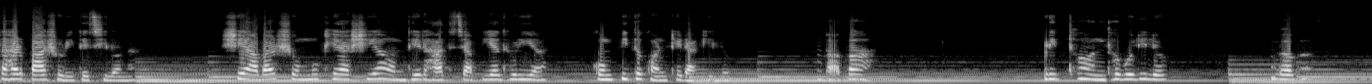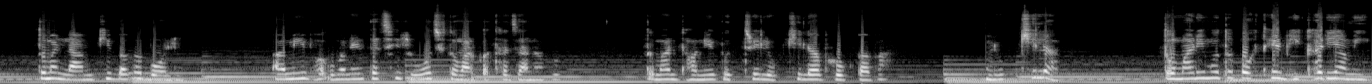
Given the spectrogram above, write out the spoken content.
তাহার পা সরিতেছিল না। সে আবার সম্মুখে আসিয়া অন্ধের হাত চাপিয়া ধরিয়া কম্পিত কণ্ঠে ডাকিল, বাবা। বৃদ্ধ অন্ধ বলিল, বাবা, তোমার নাম কি বাবা বলো? আমি ভগবানের কাছে রোজ তোমার কথা জানাব। তোমার ধনে পুত্রে লক্ষ্মী লাভ হোক বাবা। লক্ষ্মী লাভ? তোমারই মতো পথের ভিখারি আমি।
